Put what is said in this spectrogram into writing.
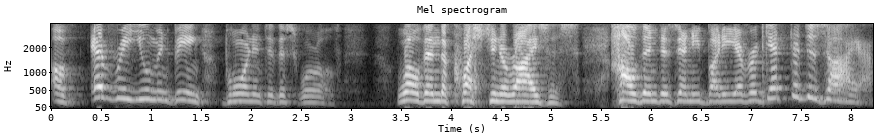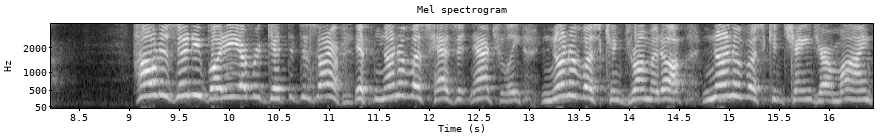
of every human being born into this world. Well, then the question arises how then does anybody ever get the desire? How does anybody ever get the desire? If none of us has it naturally, none of us can drum it up, none of us can change our mind,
